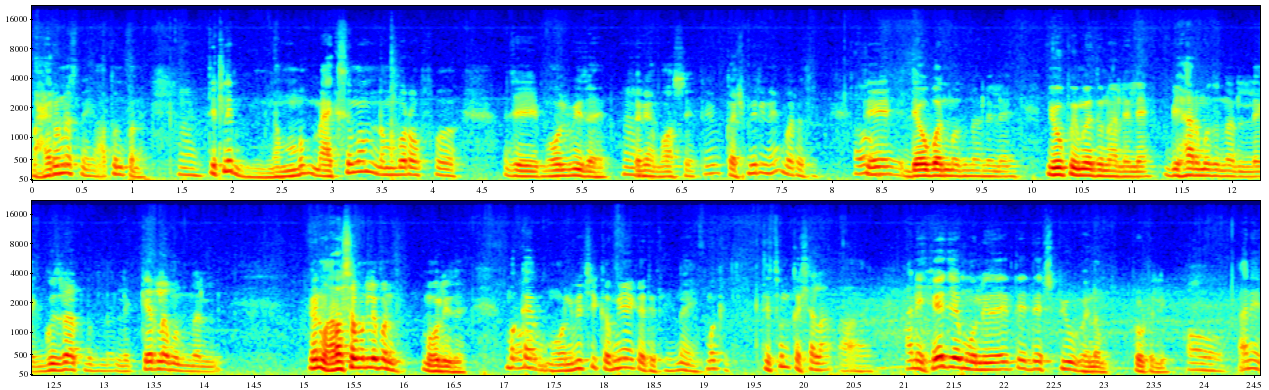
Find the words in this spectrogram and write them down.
बाहेरूनच नाही आतून पण आहे. तिथले नंबर मॅक्सिमम नंबर ऑफ जे मौलवीज आहेत. सगळ्या मॉस आहेत ते काश्मीरी नाही बरंच हो. ते देवबंदमधून आलेले आहे युपीमधून आलेले आहे बिहारमधून आलेले आहे गुजरातमधून आलेले केरळमधून आलेले इव्हन महाराष्ट्रामधले पण मौलवीज आहे मग काय हो. मौलवीची कमी आहे का तिथे नाही मग तिथून कशाला आणि हे जे मौलवी आहे ते दे स्प्यू व्हेनम टोटली हो आणि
